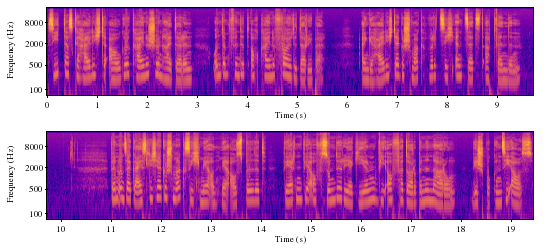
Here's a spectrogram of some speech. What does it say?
sieht das geheiligte Auge keine Schönheit darin und empfindet auch keine Freude darüber. Ein geheiligter Geschmack wird sich entsetzt abwenden. Wenn unser geistlicher Geschmack sich mehr und mehr ausbildet, werden wir auf Sünde reagieren wie auf verdorbene Nahrung. Wir spucken sie aus.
